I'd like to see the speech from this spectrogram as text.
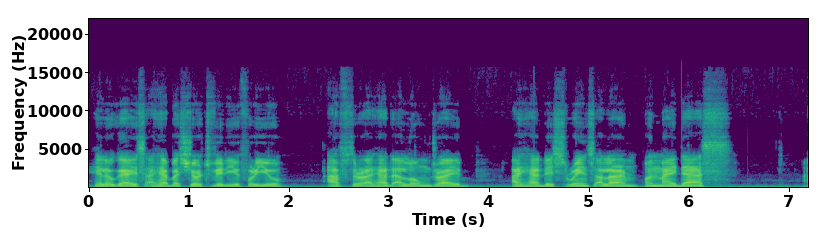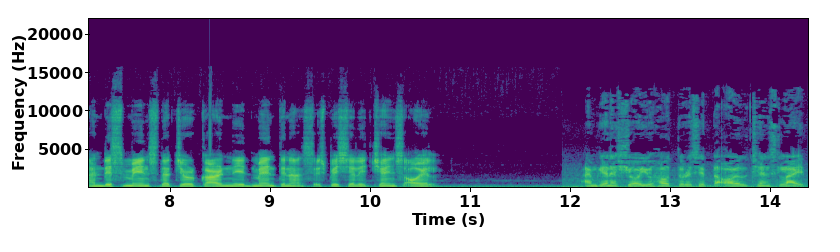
Hello guys, I have a short video for you. After I had a long drive, I had this range alarm on my dash. And this means that your car need maintenance, especially change oil. I'm gonna show you how to reset the oil change light.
